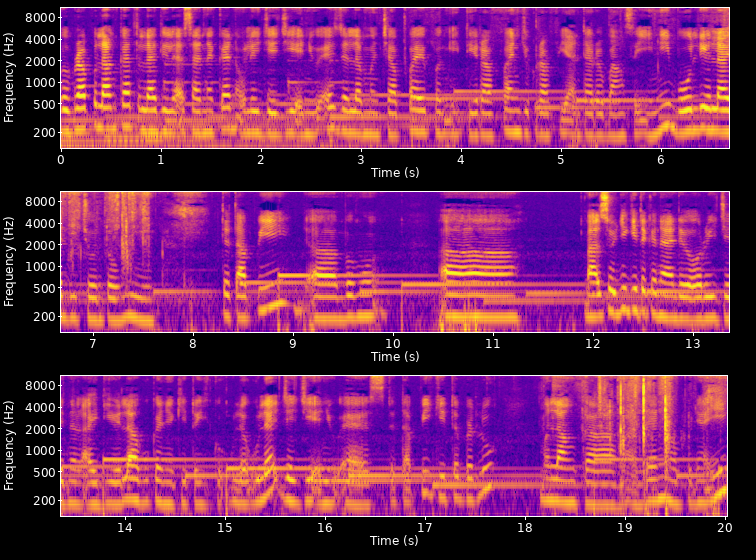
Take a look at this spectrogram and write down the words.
Beberapa langkah telah dilaksanakan oleh JGNUS dalam mencapai pengiktirafan geografi antarabangsa ini bolehlah dicontohi. Tetapi uh, bermu, uh, maksudnya kita kena ada original idea lah bukannya kita ikut bulat-bulat JGNUS tetapi kita perlu melangkah dan mempunyai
